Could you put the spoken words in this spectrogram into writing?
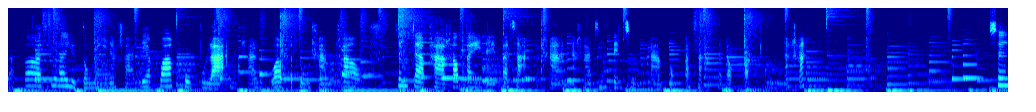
แล้วก็ที่เราอยู่ตรงนี้นะคะ เรียกว่าคูปุระนะคะ หรือว่าประตูทางเข้า ซึ่งจะพาเข้าไปในปราสาทประธานนะคะ ซึ่งเป็นศูนย์กลางของปราสาทสะดอกปักทุมนะคะ ซึ่ง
